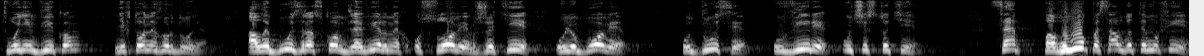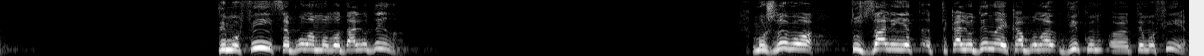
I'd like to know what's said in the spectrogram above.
твоїм віком ніхто не гордує, але будь зразком для вірних у слові, в житті, у любові, у дусі, у вірі, у чистоті. Це Павло писав до Тимофія. Тимофій це була молода людина. Можливо, тут в залі є така людина, яка була віком е, Тимофія.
